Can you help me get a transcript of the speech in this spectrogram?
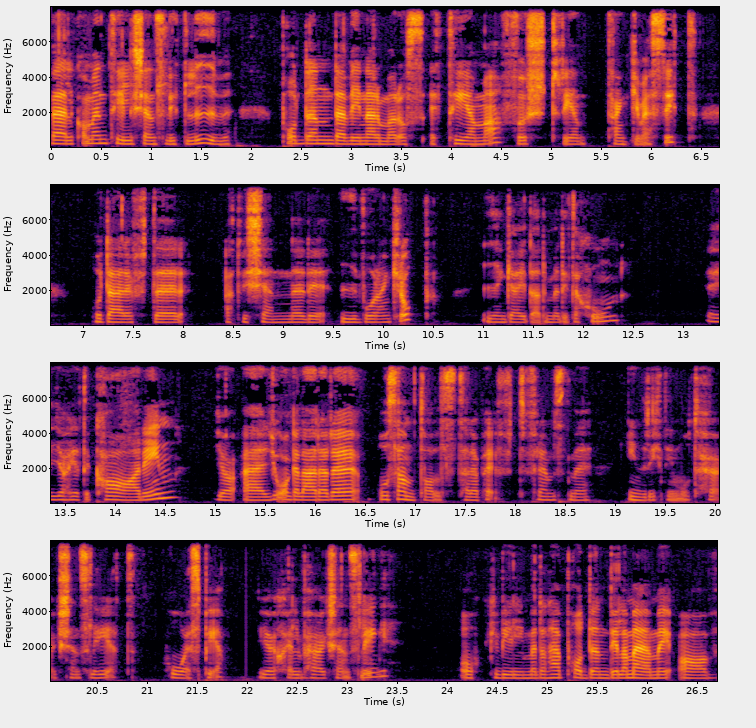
Välkommen till Känsligt liv. Podden där vi närmar oss ett tema först rent tankemässigt och därefter att vi känner det i våran kropp i en guidad meditation. Eh, jag heter Karin. Jag är yogalärare och samtalsterapeut, främst med inriktning mot högkänslighet, HSP. Jag är själv högkänslig och vill med den här podden dela med mig av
